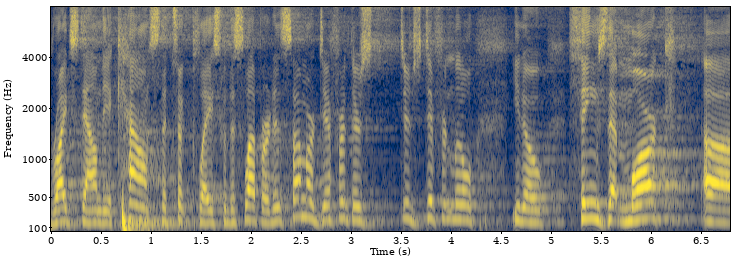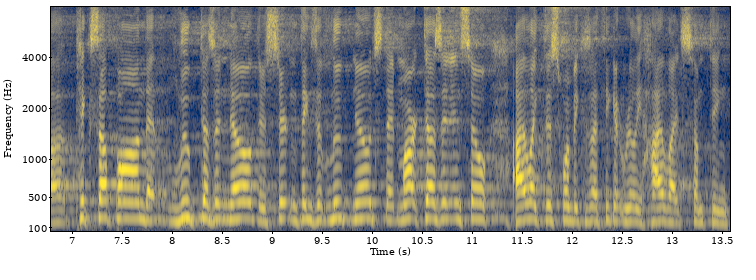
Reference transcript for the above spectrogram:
writes down the accounts that took place with this leper. And some are different. There's, there's different little, you know, things that Mark uh, picks up on that Luke doesn't note. There's certain things that Luke notes that Mark doesn't. And so I like this one because I think it really highlights something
